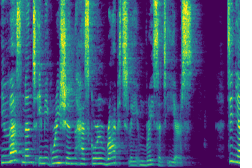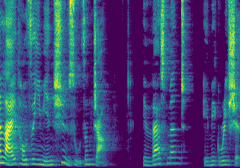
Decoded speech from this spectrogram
Investment immigration has grown rapidly in recent years。近年来，投资移民迅速增长。 investment immigration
